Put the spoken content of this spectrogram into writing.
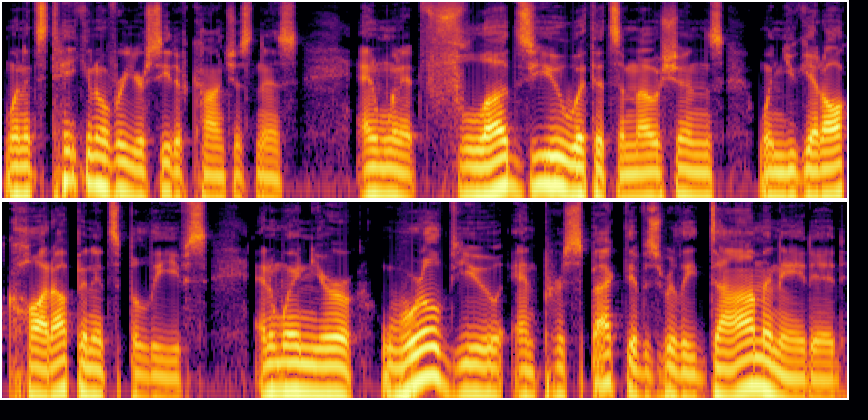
when it's taken over your seat of consciousness and when it floods you with its emotions, when you get all caught up in its beliefs, and when your worldview and perspective is really dominated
